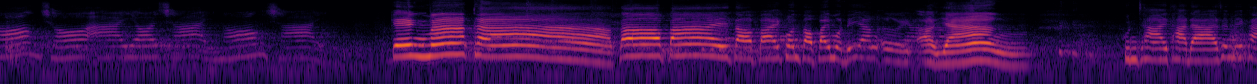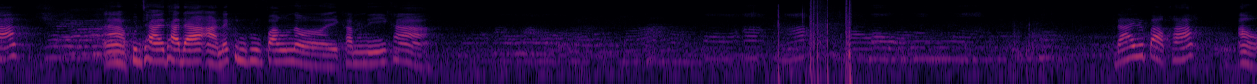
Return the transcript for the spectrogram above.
น้องชออายอชายน้องชาย เก่งมากค่ะ ต่อไปต่อไปคนต่อไปหมดได้ยังเอ่ยอ่ายัง คุณชายทาดาใช่ไหมคะอ่าคุณชายทาดาอ่านให้คุณครูฟังหน่อยคำนี้ค่ะ มออะมะมอวังวะ ได้หรือเปล่าคะอ้าว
